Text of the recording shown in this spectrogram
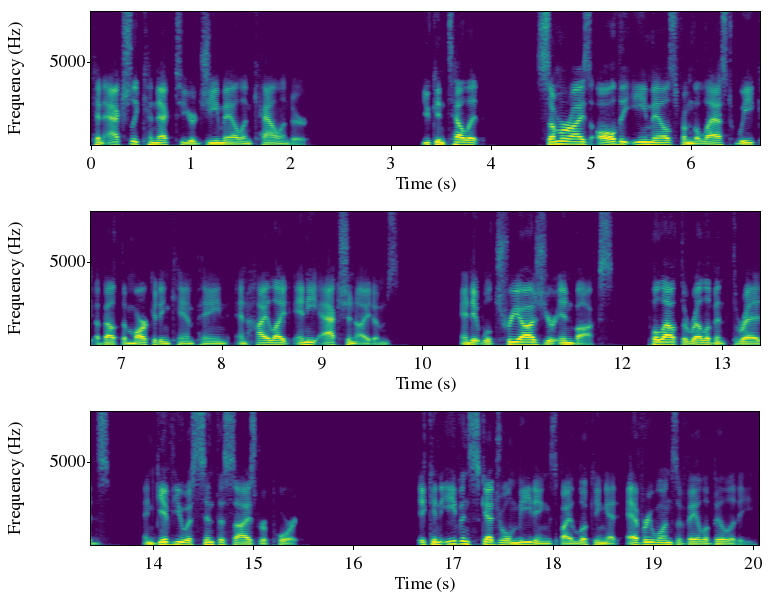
can actually connect to your Gmail and calendar. You can tell it, Summarize all the emails from the last week about the marketing campaign and highlight any action items, and it will triage your inbox, pull out the relevant threads, and give you a synthesized report. It can even schedule meetings by looking at everyone's availability,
